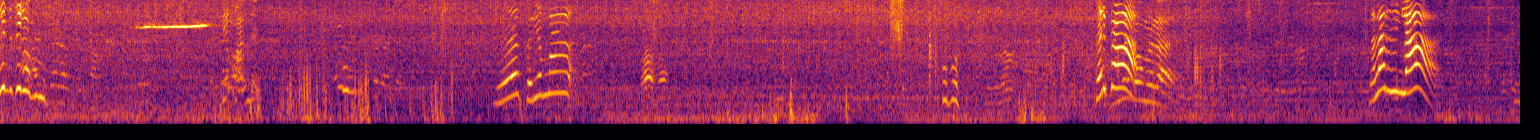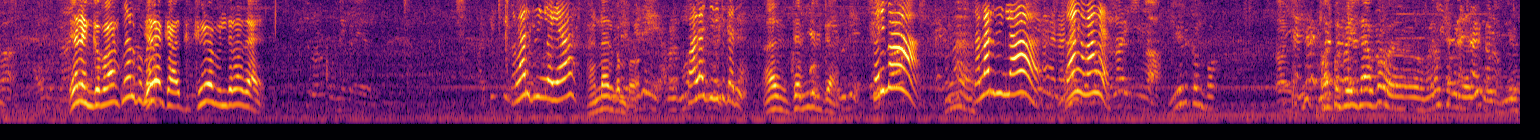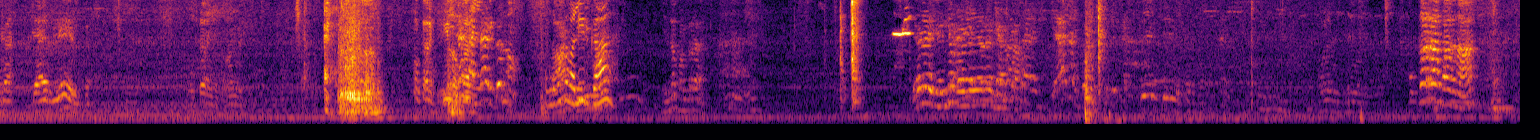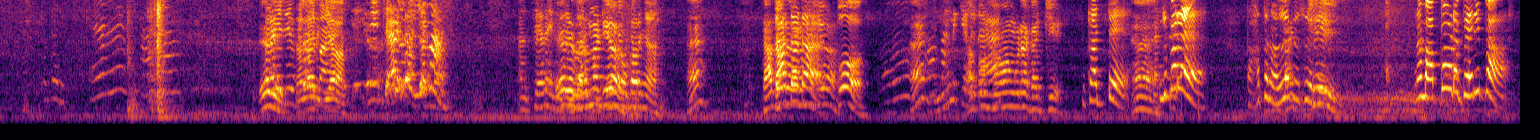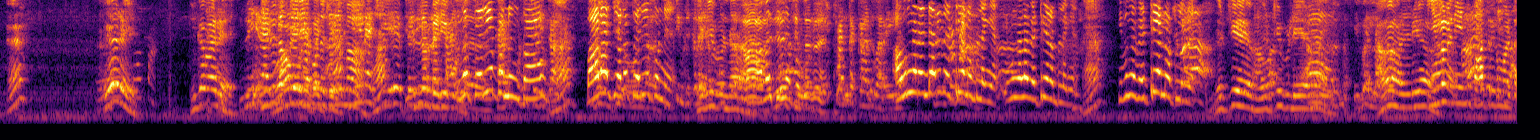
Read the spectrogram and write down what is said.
இந்த side open A பெரியம்மா. போ, போ. பெரியப்பா. நல்லா இருக்கீங்களா ஏல இங்க வா. மேல போ கீழே விந்துடாத நல்லா இருக்கிறீங்களா ஐயா? நல்லா இருக்கம்பா பாலாஜி வீட்டுக்காரி. அது தெரிஞ்சுக்கிட்டேன். பெரியம்மா நல்லா இருக்கிறீங்களா வாங்க வாங்க. இருக்கம்பா. பத்து பைசாவுக்கு விளக்கு கிடையாது. இருக்கேன். சேர்லேயே வலி இருக்கா? என்ன பண்ற? நல்லா இருக்கியா? ஏழு வரமாட்டியோ உட்காருங்க. தாத்தாட்டா? போ. கூட கட்டு. ஆ. இங்க பாரு. தாத்தா நல்லா பேசுவாரு. நம்ம அப்பாவோட பெரியப்பா. இங்க பாரு. பெரிய பொண்ணு தெரியுமா? ஆ? இதுதான் பெரிய பொண்ணு. பெரிய பொண்ணுங்கப்பா? பாலாஜியோட பெரிய பொண்ணு. பெரிய பொண்ணா? அவங்க ரெண்டு பேரும் வெற்றியான பிள்ளைங்க. இவங்க எல்லாம் வெற்றியான பிள்ளைங்க? இவங்க வெற்றியான பிள்ளைங்க. வெற்றி வெற்றி வரலையோ இவனை நீ பாத்துருக்க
